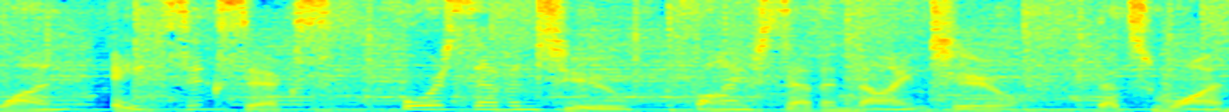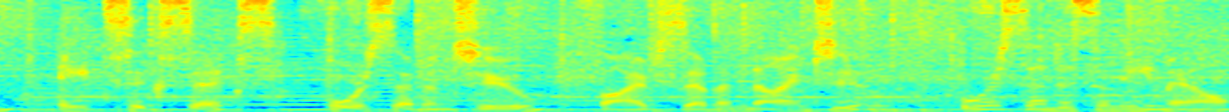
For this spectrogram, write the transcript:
1 866 472 5792. That's 1 866 472 5792. Or send us an email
